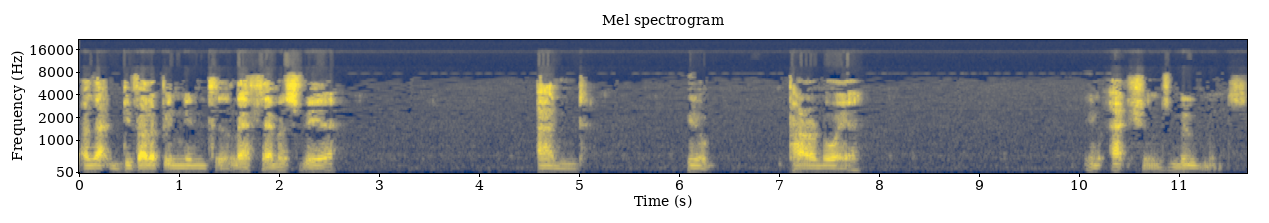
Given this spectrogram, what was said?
and that developing into the left hemisphere, and, you know, paranoia, know, actions, movements.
